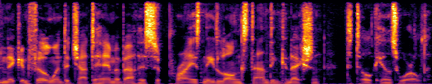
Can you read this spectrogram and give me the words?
Nick and Phil went to chat to him about his surprisingly long-standing connection to Tolkien's world.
